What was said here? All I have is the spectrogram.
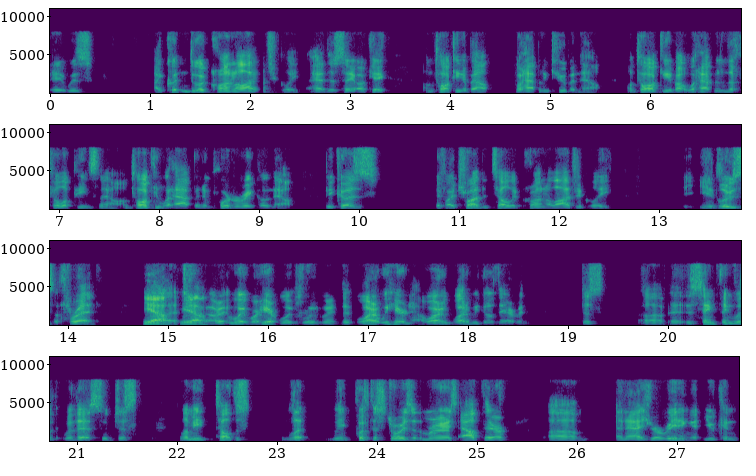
it was I couldn't do it chronologically. I had to say, okay, I'm talking about what happened in Cuba now. I'm talking about what happened in the Philippines now. I'm talking what happened in Puerto Rico now. Because if I tried to tell it chronologically, you'd lose the thread. Yeah, Uh, yeah. All right, wait, we're here. Wait, wait, wait, why are we here now? Why, why do we go there? But just uh, the same thing with with this. It just let me tell this. Let me put the stories of the Marines out there, um, and as you're reading it, you can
